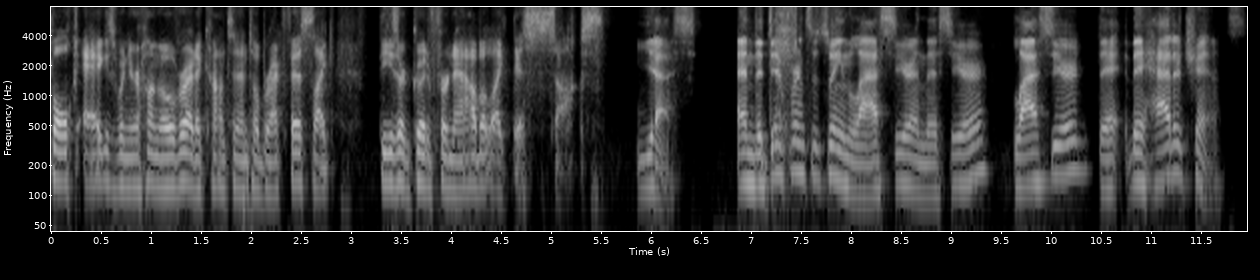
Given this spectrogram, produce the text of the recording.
bulk eggs when you're hungover at a continental breakfast. Like these are good for now, but like this sucks. Yes. And the difference between last year and this year, last year they they had a chance.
